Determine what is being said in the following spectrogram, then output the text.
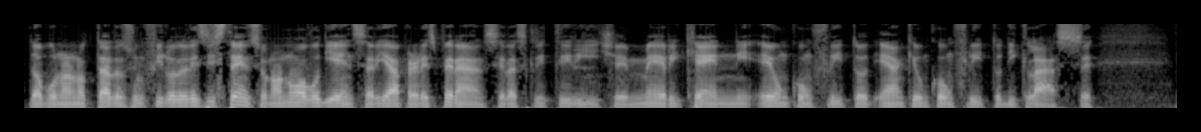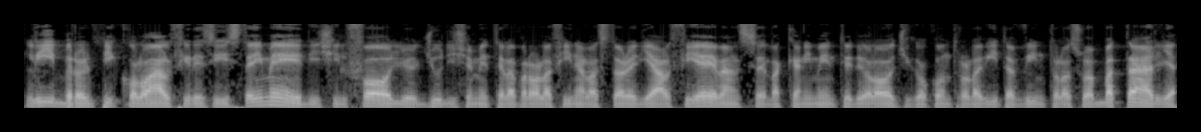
Dopo una nottata sul filo dell'esistenza, una nuova udienza riapre le speranze, la scrittrice Mary Kenny conflitto, e anche un conflitto di classe. Libero, il piccolo Alfi resiste ai medici, il foglio, il giudice mette la parola fine alla storia di Alfie Evans, l'accanimento ideologico contro la vita ha vinto la sua battaglia.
